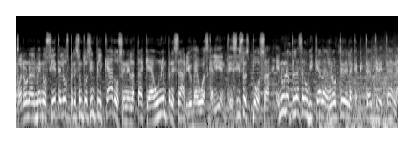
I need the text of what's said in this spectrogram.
Fueron al menos siete los presuntos implicados en el ataque a un empresario de Aguascalientes y su esposa en una plaza ubicada al norte de la capital queretana,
